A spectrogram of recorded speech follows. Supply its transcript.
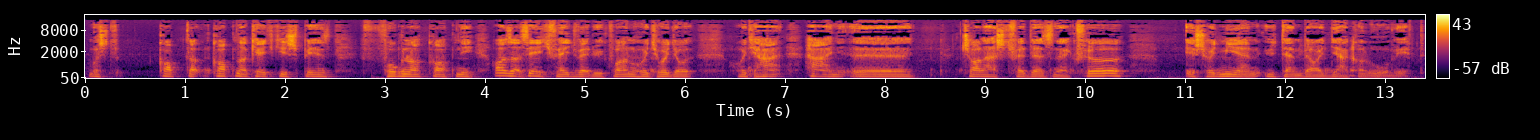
Most kapta, kapnak egy kis pénzt, fognak kapni. Az az egy fegyverük van, hogy, hogy, hogy hány, hány ö, csalást fedeznek föl, és hogy milyen ütembe adják a lóvét.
